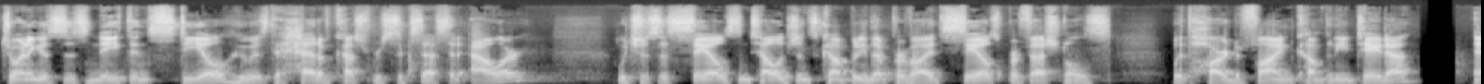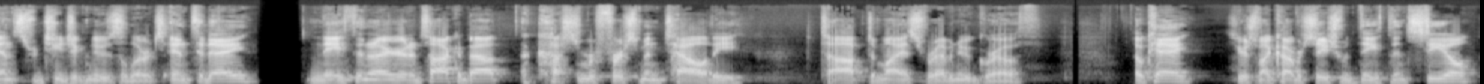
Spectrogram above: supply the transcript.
Joining us is Nathan Steele, who is the head of customer success at Owler, which is a sales intelligence company that provides sales professionals with hard to find company data and strategic news alerts. And today, Nathan and I are going to talk about a customer first mentality to optimize revenue growth. Okay, here's my conversation with Nathan Steele,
